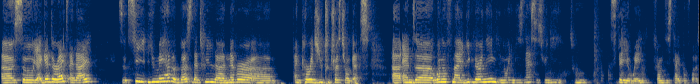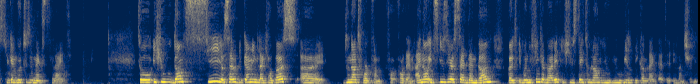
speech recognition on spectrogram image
Uh, so yeah, get the right ally. So see, you may have a boss that will uh, never um, encourage you to trust your guts. Uh, and one of my big learning, you know, in business is really to stay away from this type of boss. You can go to the next slide. So if you don't see yourself becoming like your boss, uh, do not work from, for, for them. I know it's easier said than done, but when you think about it, if you stay too long, you, you will become like that eventually.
